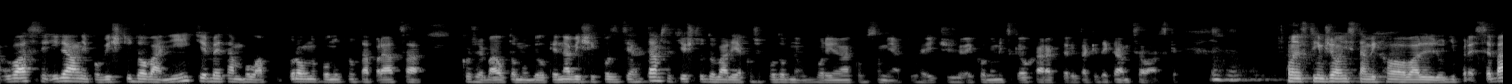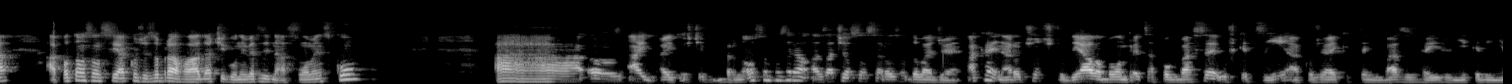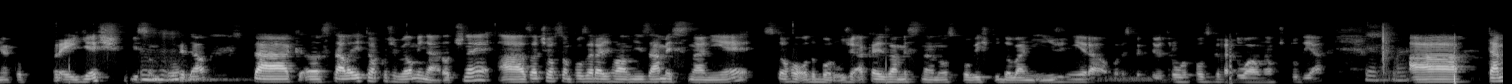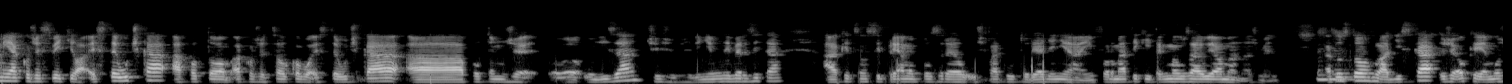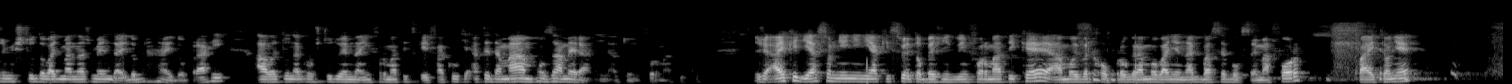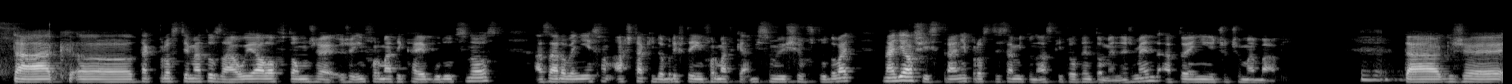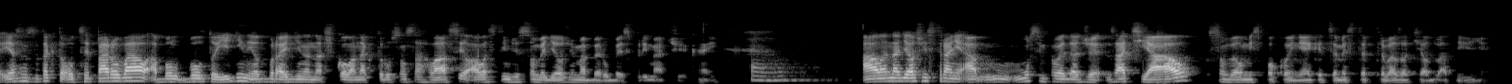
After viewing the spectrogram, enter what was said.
vlastne ideálne po vyštudovaní tebe tam bola rovno ponúknutá práca akože v automobilke na vyšších pozíciách. Tam sa tiež študovali akože podobné odbory, ako som ja tu, hej, čiže ekonomického charakteru, také tie kancelárske. Mm-hmm. Len s tým, že oni si tam vychovávali ľudí pre seba. A potom som si akože zobral hľadačik univerzit na Slovensku, a aj, aj ešte v Brno som pozeral a začal som sa rozhodovať, že aká je náročnosť štúdia, lebo len predsa po gbase už keď si, akože aj keď ten gbas, hej, že niekedy nejako prejdeš, by som mm-hmm. povedal, tak e, stále je to akože veľmi náročné a začal som pozerať hlavne zamestnanie z toho odboru, že aká je zamestnanosť po vyštudovaní inžiniera alebo respektíve druhého postgraduálneho štúdia. Jasne. A tam mi akože svietila STUčka a potom akože celkovo STUčka a potom, že e, UNIZA, čiže v Žiline univerzita a keď som si priamo pozrel už fakultu riadenia a informatiky, tak ma už zaujal manažment. Mm-hmm. A to mhm. z toho hľadiska, že OK, ja môžem študovať manažment aj do, aj do Prahy, ale tu ho študujem na informatickej fakulte a teda mám ho zameraný na tú informatiku. Že aj keď ja som není nejaký svetobežník v informatike a môj vrchol programovania na Gbase bol semafor v Pythone, tak, uh, tak proste ma to zaujalo v tom, že, že informatika je budúcnosť a zároveň nie som až taký dobrý v tej informatike, aby som ju išiel študovať. Na ďalšej strane proste sa mi tu naskytol tento management a to je niečo, čo ma baví. Mm-hmm. Takže ja som sa takto odseparoval a bol, bol to jediný odbor a jediná na škola, na ktorú som sa hlásil, ale s tým, že som vedel, že ma berú bez primačiek. Hej. Mm. Ale na ďalšej strane, a musím povedať, že zatiaľ som veľmi spokojný, keď semester trvá zatiaľ dva týždne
